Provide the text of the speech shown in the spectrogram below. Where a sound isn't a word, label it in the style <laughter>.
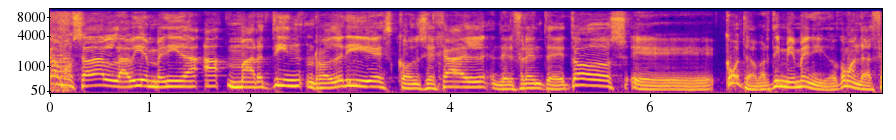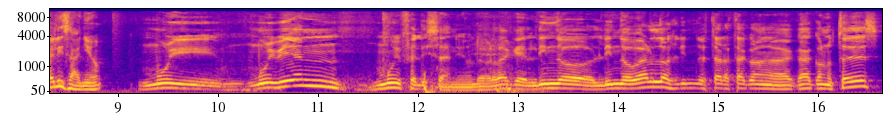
vamos a dar la bienvenida a Martín Rodríguez, concejal del Frente de Todos. Eh, ¿Cómo te va, Martín? Bienvenido. ¿Cómo andás? Feliz año. Muy, muy bien, muy feliz año. La verdad que lindo, lindo verlos, lindo estar hasta acá con ustedes.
